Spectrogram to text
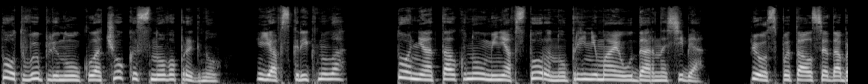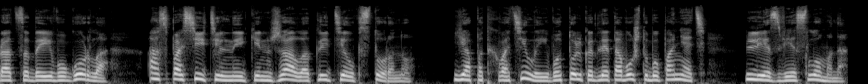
Тот выплюнул клочок и снова прыгнул. Я вскрикнула. Тони оттолкнул меня в сторону, принимая удар на себя. Пес пытался добраться до его горла, а спасительный кинжал отлетел в сторону. Я подхватила его только для того, чтобы понять, лезвие сломано.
